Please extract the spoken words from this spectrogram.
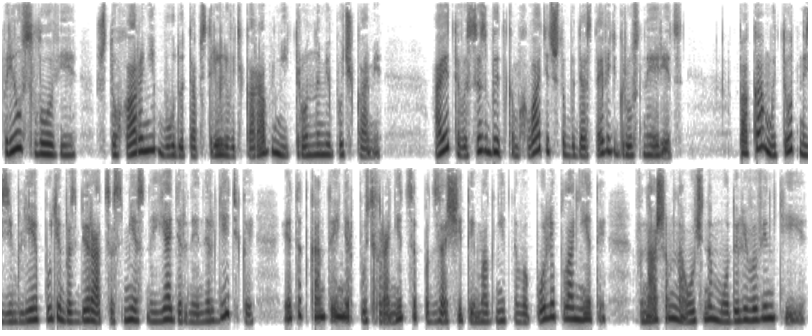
при условии, что Хара не будут обстреливать корабль нейтронными пучками. А этого с избытком хватит, чтобы доставить груз на Эрец. Пока мы тут на Земле будем разбираться с местной ядерной энергетикой, этот контейнер пусть хранится под защитой магнитного поля планеты в нашем научном модуле в Авентии.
